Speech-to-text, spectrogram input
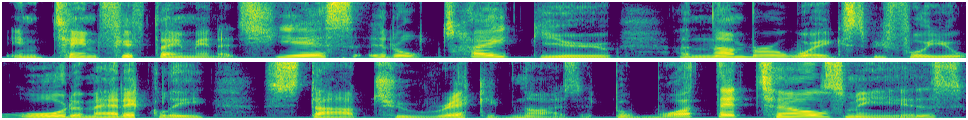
in 10 15 minutes. Yes it'll take you a number of weeks before you automatically start to recognize it. But what that tells me is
